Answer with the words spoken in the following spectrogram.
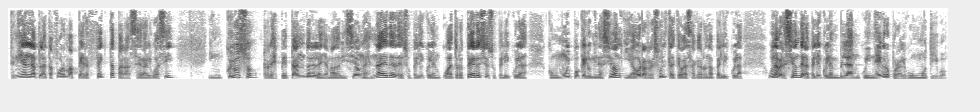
tenían la plataforma perfecta para hacer algo así. Incluso respetándole la llamada visión a Snyder de su película en cuatro tercios, su película con muy poca iluminación, y ahora resulta que va a sacar una película, una versión de la película en blanco y negro por algún motivo.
